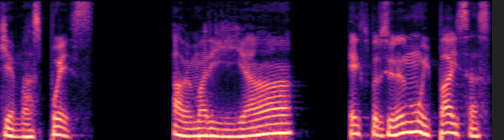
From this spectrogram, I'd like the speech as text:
¿Qué más pues? Ave María. Expresiones muy paisas.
